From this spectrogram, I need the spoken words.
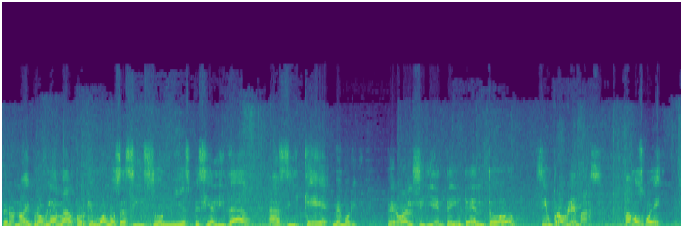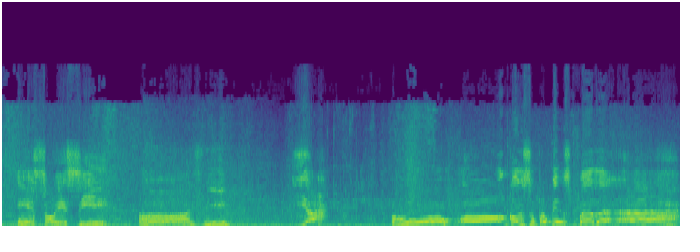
Pero no hay problema, porque monos así son mi especialidad. Así que me morí. Pero al siguiente intento, sin problemas. Vamos, güey. Eso es, sí. ¡Oh, al fin! ¡Ya! ¡Oh! ¡Oh! Con su propia espada. ¡Ah!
